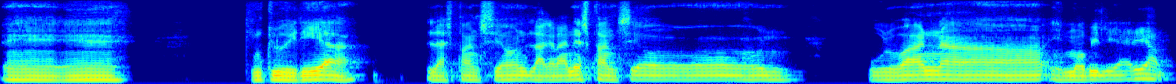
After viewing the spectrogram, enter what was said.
eh, que incluiría la expansión, la gran expansión urbana, inmobiliaria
